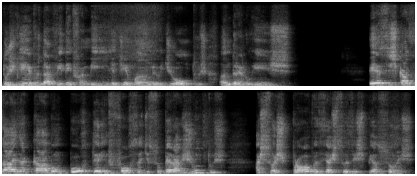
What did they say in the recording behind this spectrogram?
dos livros da vida em família de Emmanuel e de outros, André Luiz, esses casais acabam por terem força de superar juntos as suas provas e as suas expiações.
